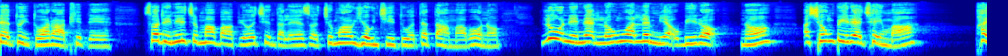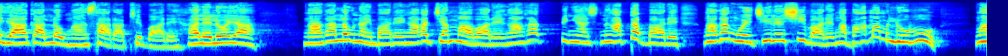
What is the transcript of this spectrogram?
နဲ့တွေ့သွားတာဖြစ်တယ်ဆိုတော့ဒီနေ့ကျွန်မပါပြောချင်တယ်လဲဆိုတော့ကျွန်မတို့ယုံကြည်သူအသက်တာမှာပေါ့နော်လူအနေနဲ့လုံးဝလက်မြောက်ပြီးတော့နော်အရှုံးပေးတဲ့အချိန်မှာဖယားကလုပ်ငန်းစတာဖြစ်ပါတယ်ဟာလေလုယာ ငါကလုံနိုင်ပါတယ်ငါကကျမ်းမာပါတယ်ငါကပညာငါတတ်ပါတယ်ငါကငွေကြီးလည်းရှိပါတယ်ငါဘာမှမလိုဘူးငါ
